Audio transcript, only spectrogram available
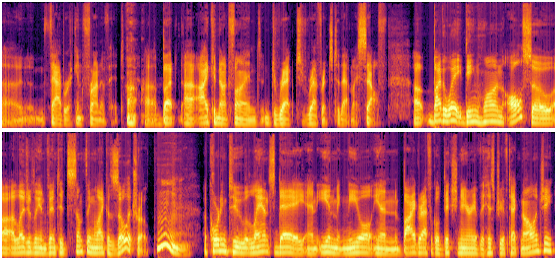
uh, fabric in front of it. Uh-huh. Uh, but uh, I could not find direct reference to that myself. Uh, by the way, Ding Huan also uh, allegedly invented something like a zoetrope. Hmm. According to Lance Day and Ian McNeil in Biographical Dictionary of the History of Technology,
